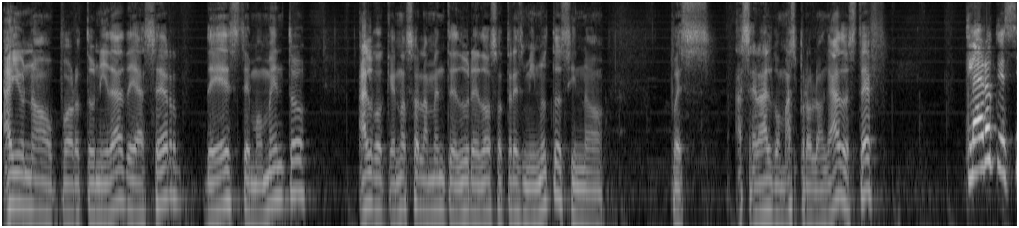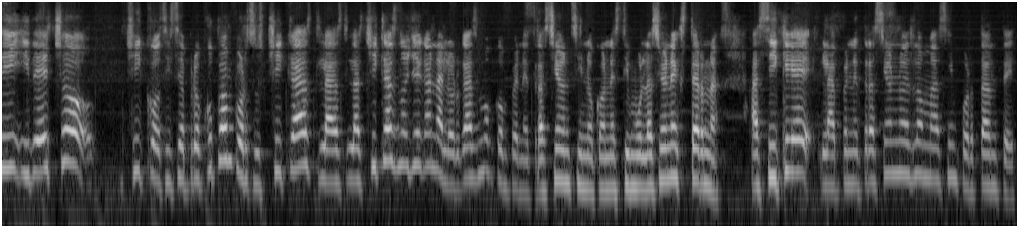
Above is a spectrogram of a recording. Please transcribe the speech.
hay una oportunidad de hacer de este momento algo que no solamente dure dos o tres minutos, sino pues hacer algo más prolongado, Steph. Claro que sí, y de hecho, chicos, si se preocupan por sus chicas, las, las chicas no llegan al orgasmo con penetración, sino con estimulación externa. Así que la penetración no es lo más importante.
